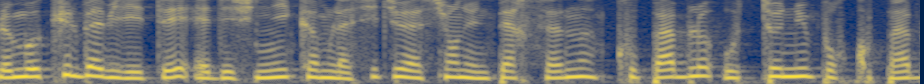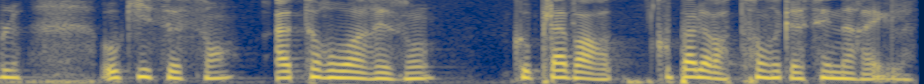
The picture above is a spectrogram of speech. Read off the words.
le mot culpabilité est défini comme la situation d'une personne coupable ou tenue pour coupable, ou qui se sent, à tort ou à raison, coupable d'avoir transgressé une règle.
